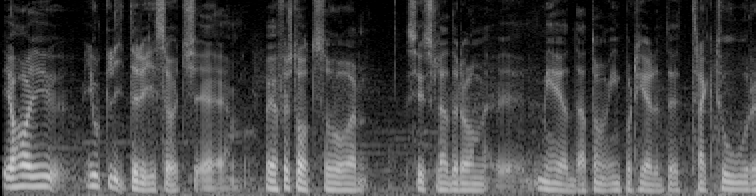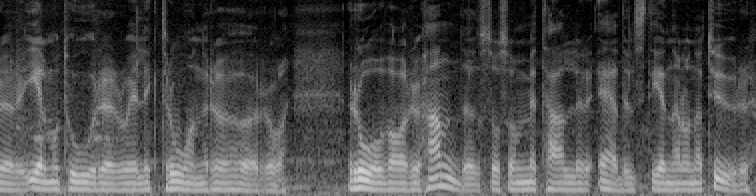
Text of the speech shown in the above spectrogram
Jag har ju gjort lite research. Eh, Vad jag förstått så sysslade de eh, med att de importerade traktorer, elmotorer och elektronrör och råvaruhandel såsom metaller, ädelstenar och natur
